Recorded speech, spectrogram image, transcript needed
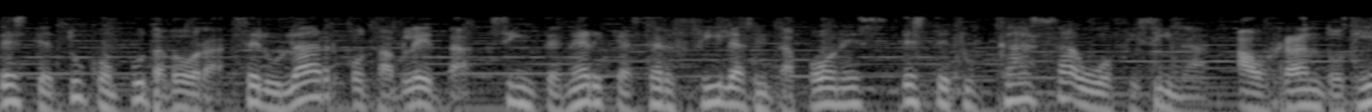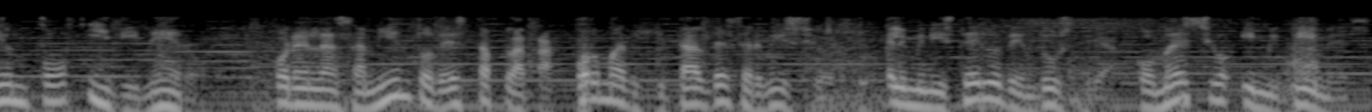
desde tu computadora, celular o tableta sin tener que hacer filas ni tapones desde tu casa u oficina, ahorrando tiempo y dinero. Con el lanzamiento de esta plataforma digital de servicios, el Ministerio de Industria, Comercio y MIPIMES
